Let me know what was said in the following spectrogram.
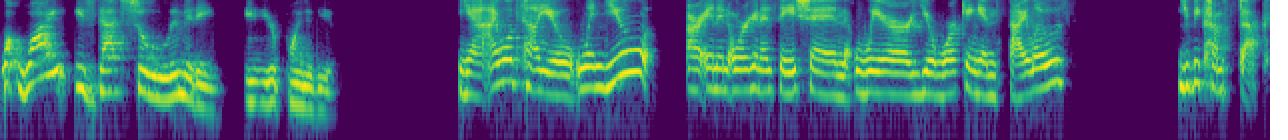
What, why is that so limiting in your point of view? Yeah, I will tell you when you are in an organization where you're working in silos, you become stuck.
